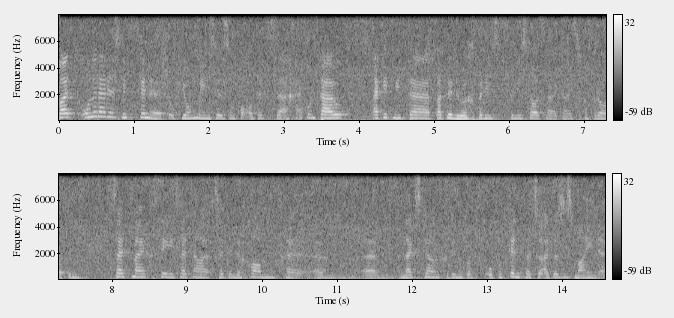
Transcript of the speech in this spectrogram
Wat onderhoude is met kinders of jong mense is om vir altyd sleg. Ek onthou ek het met 'n uh, by die by die staatsrykhuis gepraat en sy het my gesê sy het nou sy het 'n liggaam ge ehm um, um, 'n ekskaan gedoen op op 'n kind wat so oud was as myne.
